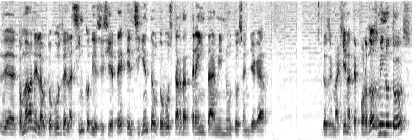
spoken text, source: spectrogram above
eh, tomaban el autobús de las 5.17, el siguiente autobús tarda 30 minutos en llegar. Entonces imagínate, por dos minutos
